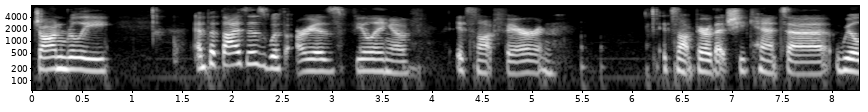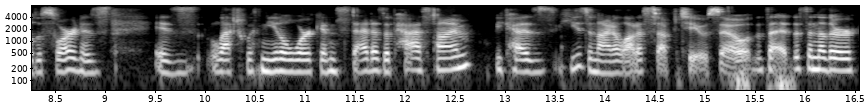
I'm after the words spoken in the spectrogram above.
Jon really empathizes with Arya's feeling of it's not fair and it's not fair that she can't uh, wield a sword is is left with needlework instead as a pastime because he's denied a lot of stuff too. So that's a, that's another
